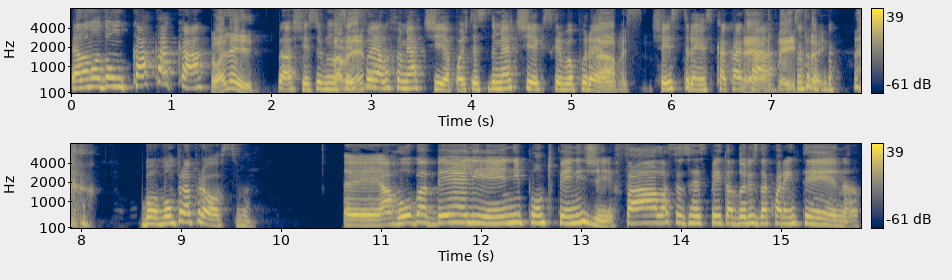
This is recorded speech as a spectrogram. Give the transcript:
Ela mandou um kkk. Olha aí. Eu achei sur- Não Tá sei se vendo? foi ela, foi minha tia. Pode ter sido minha tia que escreveu por Tá, ela. mas. Achei estranho esse kkk. É, bem estranho. Bom, vamos para a próxima. É, arroba bln.png. Fala, seus respeitadores da quarentena.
